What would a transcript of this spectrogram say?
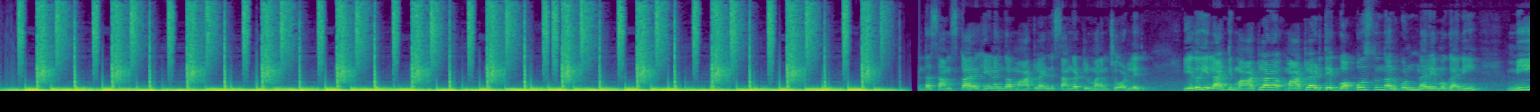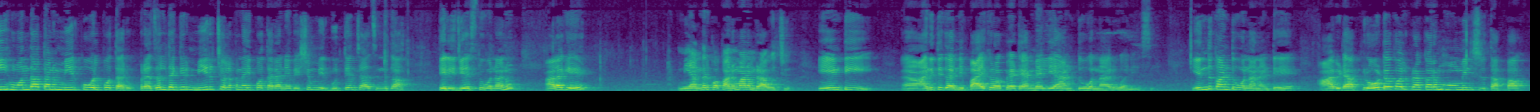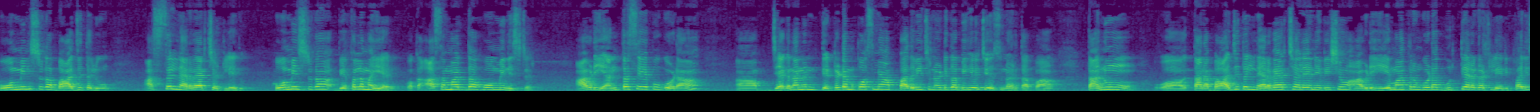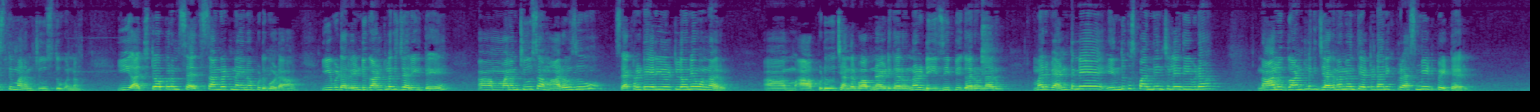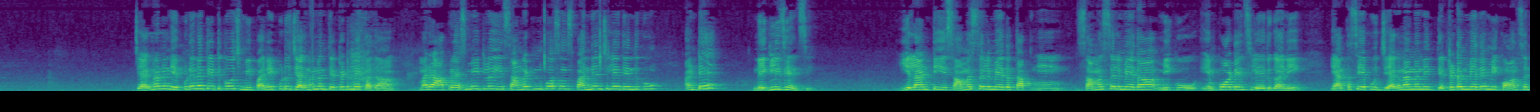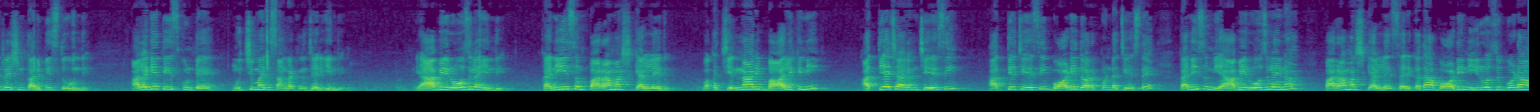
ఇంత సంస్కారహీనంగా మాట్లాడిన సంఘటనలు మనం చూడలేదు. ఏదో ఇలాంటి మాట్లా మాట్లాడితే గొప్ప వస్తుంది అనుకుంటున్నారేమో కానీ మీ హోందాతనం మీరు కోల్పోతారు. ప్రజల దగ్గర మీరు చులకనైపోతారు అనే విషయం మీరు గుర్తించాల్సిందిగా తెలియజేస్తూ ఉన్నాను. అలాగే మీ అందరికి ఒక అనుమానం రావచ్చు. ఏంటి అనిత గారిని పాయకరావుపేట ఎమ్మెల్యే అంటూ ఉన్నారు అనేసి. ఎందుకు అంటూ ఉన్నానంటే ఆవిడ ప్రోటోకాల్ ప్రకారం హోమ్ మినిస్టర్ తప్ప హోమ్ మినిస్టర్గా బాధ్యతలు అస్సలు నెరవేర్చట్లేదు. హోమ్ మినిస్టర్గా విఫలమయ్యారు. ఒక అసమర్థ హోమ్ మినిస్టర్. ఆవిడ ఎంతసేపు కూడా జగనన్నను తిట్టడం కోసమే ఆ పదవి ఇచ్చినట్టుగా బిహేవ్ చేస్తున్నారు తప్ప తను తన బాధ్యతలు నెరవేర్చాలి అనే విషయం ఆవిడ ఏమాత్రం కూడా గుర్తెరగట్లేని పరిస్థితి మనం చూస్తూ ఉన్నాం. ఈ అచితాపురం సెజ్ సంఘటన అయినప్పుడు కూడా ఈవిడ రెండు గంటలకు జరిగితే మనం చూసాం ఆ రోజు సెక్రటేరియట్లోనే ఉన్నారు. అప్పుడు చంద్రబాబు నాయుడు గారు ఉన్నారు డీజీపీ గారు ఉన్నారు. మరి వెంటనే ఎందుకు స్పందించలేదు ఈవిడ? నాలుగు గంటలకి జగనన్నను తిట్టడానికి ప్రెస్ మీట్ పెట్టారు. జగనన్నను ఎప్పుడైనా తిట్టుకోవచ్చు మీ పని ఎప్పుడు జగనన్నను తిట్టడమే కదా. మరి ఆ ప్రెస్ మీట్లో ఈ సంఘటన కోసం స్పందించలేదు ఎందుకు? అంటే నెగ్లిజెన్సీ. ఇలాంటి సమస్యల మీద తప్ప సమస్యల మీద మీకు ఇంపార్టెన్స్ లేదు కానీ ఎంతసేపు జగనన్నని తిట్టడం మీదే మీ కాన్సన్ట్రేషన్ కనిపిస్తూ ఉంది. అలాగే తీసుకుంటే ముచ్చిమరి సంఘటన జరిగింది. యాభై రోజులైంది. కనీసం పరామర్శకి వెళ్ళలేదు ఒక చిన్నారి బాలికని అత్యాచారం చేసి హత్య చేసి బాడీ దొరకకుండా చేస్తే కనీసం యాభై రోజులైనా పరామర్శకి వెళ్ళలేదు సరికదా? ఆ బాడీని ఈ రోజు కూడా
